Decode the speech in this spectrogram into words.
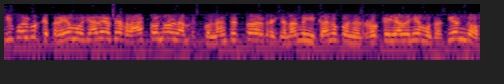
sí fue algo que traíamos ya de hace rato, ¿no? La mezcolanza esto del regional mexicano con el rock que ya veníamos haciendo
